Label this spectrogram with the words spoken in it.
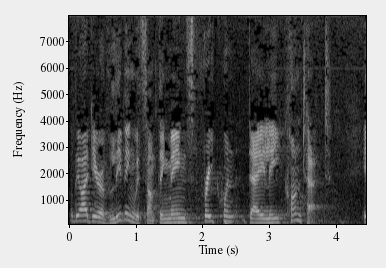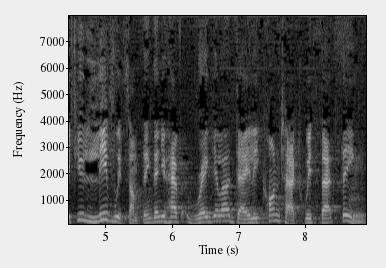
Well, the idea of living with something means frequent daily contact. If you live with something, then you have regular daily contact with that thing.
